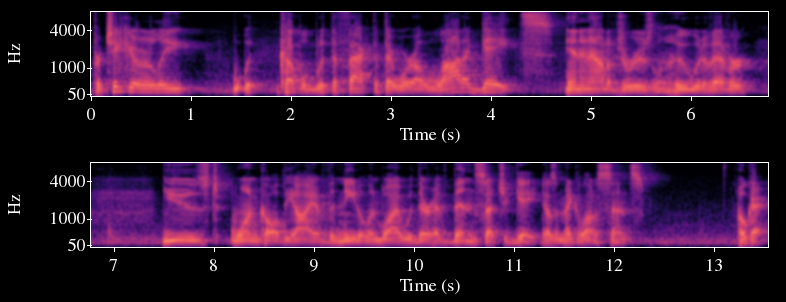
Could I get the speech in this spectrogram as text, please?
particularly coupled with the fact that there were a lot of gates in and out of Jerusalem. Who would have ever used one called the Eye of the Needle, and why would there have been such a gate? Doesn't make a lot of sense. Okay,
